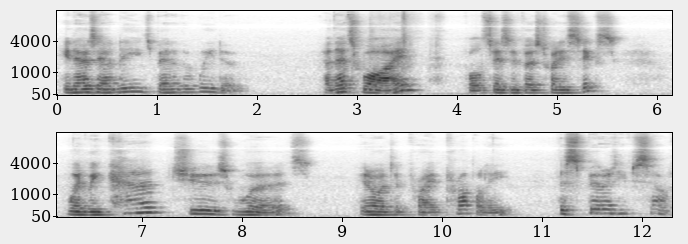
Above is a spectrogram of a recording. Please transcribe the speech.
He knows our needs better than we do. And that's why, Paul says in verse 26, when we can't choose words in order to pray properly, the Spirit Himself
